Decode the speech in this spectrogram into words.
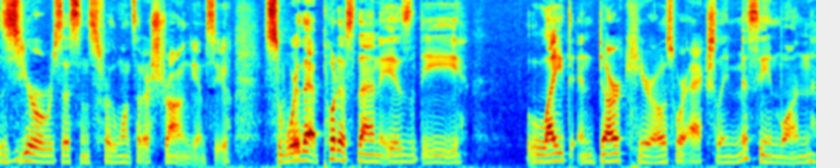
zero resistance for the ones that are strong against you. So where that put us then is the light and dark heroes were actually missing one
